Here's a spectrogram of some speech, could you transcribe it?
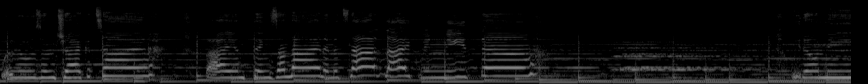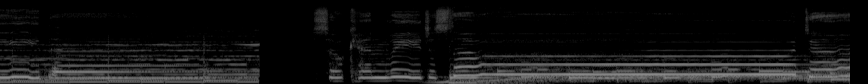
we're losing track of time. Buying things online, and it's not like we need them. We don't need them. So, can we just slow down?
